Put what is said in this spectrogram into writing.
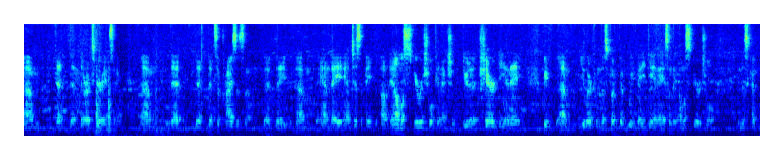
um, that, that they're experiencing um, that, that, that surprises them. That they um, and they anticipate an almost spiritual connection due to shared DNA. We um, you learn from this book that we've made DNA something almost spiritual. In this country,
